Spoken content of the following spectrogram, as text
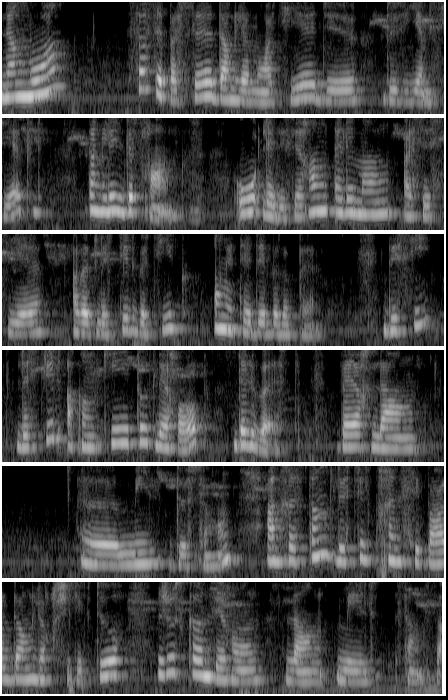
Néanmoins, ça s'est passé dans la moitié du XIIe siècle dans l'île de France, où les différents éléments associés avec le style gothique ont été développés. D'ici, le style a conquis toute l'Europe de l'Ouest vers l'an 1200, euh, en restant le style principal dans l'architecture jusqu'à environ l'an 1500.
